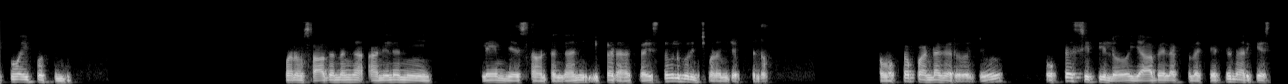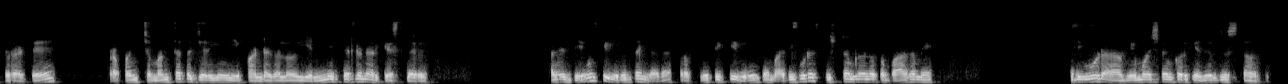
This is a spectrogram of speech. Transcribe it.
ఎక్కువైపోతుంది. మనం సాధారణంగా అనిలని క్లెయిమ్ చేస్తూ ఉంటాం కానీ ఇక్కడ క్రైస్తవుల గురించి మనం చెప్తున్నాం. ఒక్క పండగ రోజు ఒక్క సిటీలో యాభై లక్షల చెట్లు నరికేస్తారంటే ప్రపంచమంతటా జరిగే ఈ పండగలో ఎన్ని చెట్లు నరికేస్తున్నారు? అది దేవునికి విరుద్ధం కదా ప్రకృతికి విరుద్ధం. అది కూడా సిస్టంలోని ఒక భాగమే. అది కూడా విమోచనం కొరకు ఎదురు చూస్తూ ఉంది.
